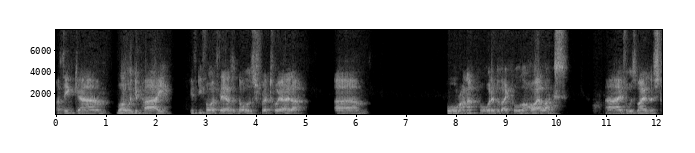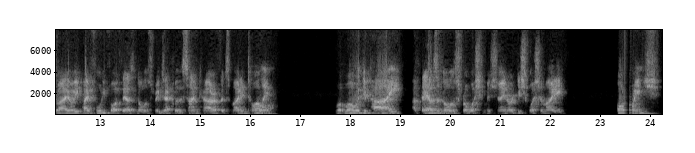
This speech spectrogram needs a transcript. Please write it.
I think um, why would you pay fifty-five thousand dollars for a Toyota um, 4Runner or whatever they call it, a Hilux, uh, if it was made in Australia, or you pay $45,000 for exactly the same car if it's made in Thailand. Why would you pay $1,000 for a washing machine or a dishwasher made in Orange,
